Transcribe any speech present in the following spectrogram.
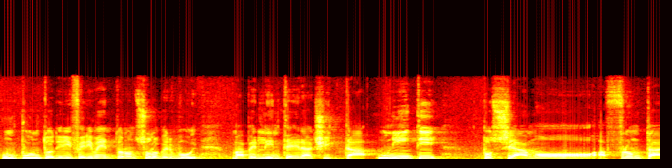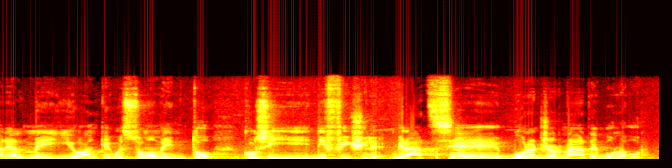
un punto di riferimento non solo per voi ma per l'intera città. Uniti possiamo affrontare al meglio anche questo momento così difficile. Grazie, buona giornata e buon lavoro.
